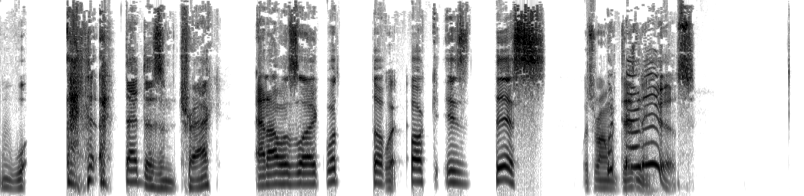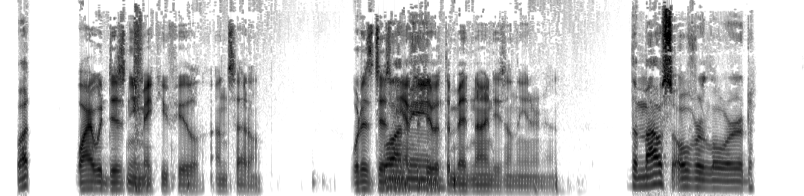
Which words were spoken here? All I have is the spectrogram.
Wha- that doesn't track. And I was like, what the What? fuck is this? What's wrong What with that Disney? is? Why would Disney make you feel unsettled? What does Disney Well, I have to do mean- with the mid '90s on the internet? The mouse overlord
